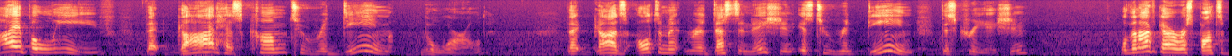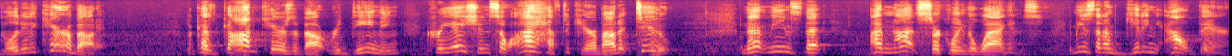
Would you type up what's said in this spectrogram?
I believe that God has come to redeem the world, that God's ultimate destination is to redeem this creation, well, then I've got a responsibility to care about it. Because God cares about redeeming creation, so I have to care about it too. And that means that I'm not circling the wagons. It means that I'm getting out there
